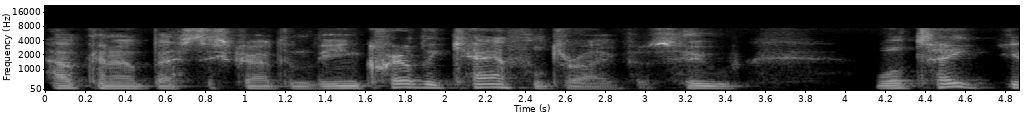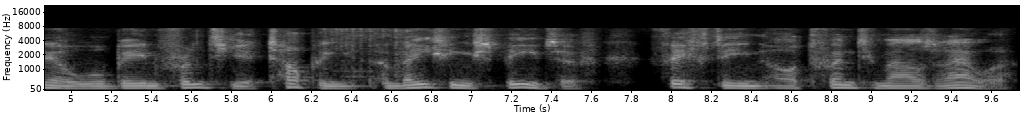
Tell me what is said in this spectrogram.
how can I best describe them? The incredibly careful drivers who will take, you know, will be in front of you, topping amazing speeds of 15 or 20 miles an hour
